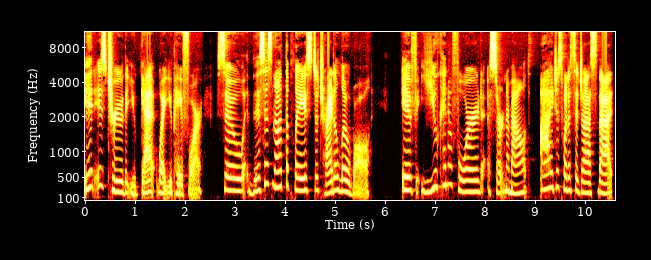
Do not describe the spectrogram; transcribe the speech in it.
It is true that you get what you pay for. So this is not the place to try to lowball. If you can afford a certain amount, I just want to suggest that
